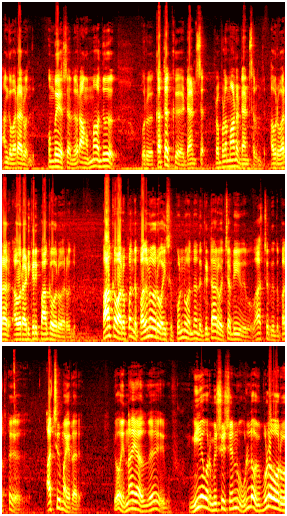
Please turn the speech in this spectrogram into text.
அங்கே வரார் வந்து. மும்பையை சேர்ந்தவர். அவங்க அம்மா வந்து ஒரு கதக் டான்ஸர் பிரபலமான டான்ஸர் வந்து. அவர் வரார் அவர் அடிக்கடி பார்க்க வருவார் வந்து. பார்க்க வரப்போ அந்த பதினோரு வயசு பொண்ணு வந்து அந்த கிட்டார் வச்சு அப்படி வாசிச்சிருக்கிறத பார்த்துட்டு ஆச்சரியமாயிடுறாரு. யோ என்னையா அது நீயே ஒரு மியூசிஷியன் உள்ளே இவ்வளோ ஒரு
